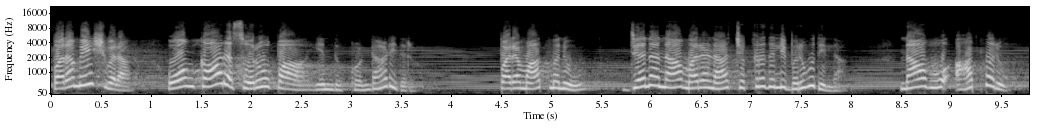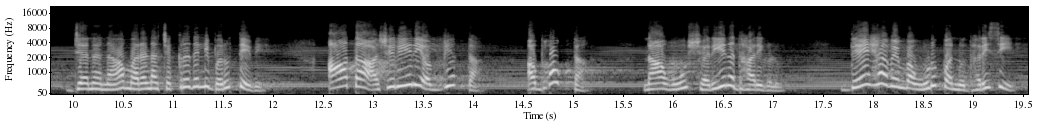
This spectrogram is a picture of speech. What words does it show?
ಪರಮೇಶ್ವರ, ಓಂಕಾರ ಸ್ವರೂಪ ಎಂದು ಕೊಂಡಾಡಿದರು. ಪರಮಾತ್ಮನು ಜನನ ಮರಣ ಚಕ್ರದಲ್ಲಿ ಬರುವುದಿಲ್ಲ. ನಾವು ಆತ್ಮರು ಜನನ ಮರಣ ಚಕ್ರದಲ್ಲಿ ಬರುತ್ತೇವೆ. ಆತ ಅಶರೀರಿ ಅವ್ಯಕ್ತ, ಅಭೋಕ್ತ. ನಾವು ಶರೀರಧಾರಿಗಳು. ದೇಹವೆಂಬ ಉಡುಪನ್ನು ಧರಿಸಿ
